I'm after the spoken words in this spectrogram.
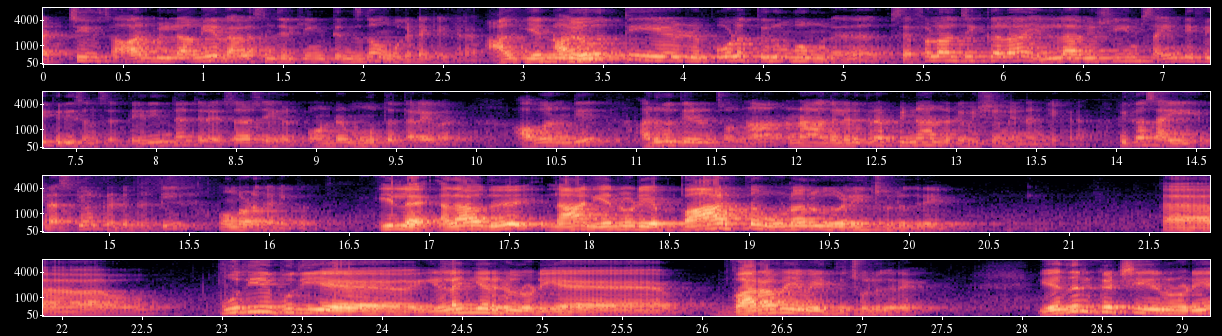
கட்சி சார்பில்லாமே வேலை செஞ்சுருக்கீங்கன்னு தெரிஞ்சு தான் உங்ககிட்ட கேட்குறேன் அது என்னுடைய அறுபத்தி ஏழு போல திரும்பும்னு செஃபலாஜிக்கலாக எல்லா விஷயம் சயின்டிஃபிக் ரீசன்ஸை தெரிந்த திரு எஸ் ஆர் சேகர் போன்ற மூத்த தலைவர். அவர் வந்து அறுபத்தேழுன்னு சொன்னால் நான் அதில் இருக்கிற பின்னாடி இருக்க விஷயம் என்னன்னு கேட்குறேன் because I trust your credibility உங்களோட கணிப்பு. இல்லை அதாவது நான் என்னுடைய பார்த்த உணர்வுகளை சொல்லுகிறேன். புதிய புதிய இளைஞர்களுடைய வரவை வைத்து சொல்லுகிறேன். எதிர்க்கட்சியினுடைய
